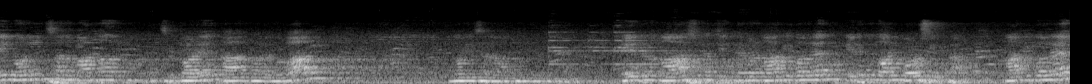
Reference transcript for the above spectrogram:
এই ননী ছাড়া মাথা করে, তার ঘরে গোপাল। ননী ছাড়া এই জন্য মা সেটা চিন্তা করে, মা কি বললেন এটা কিন্তু অনেক বড় শিক্ষা। মা কি বললেন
